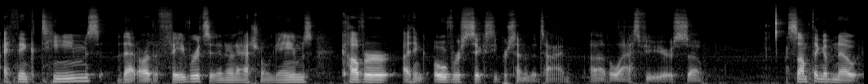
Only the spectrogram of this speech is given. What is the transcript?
I think teams that are the favorites in international games cover, I think, over 60% of the time uh, the last few years. So, something of note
